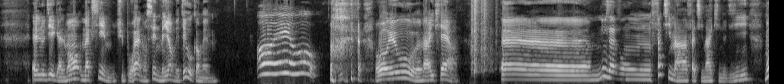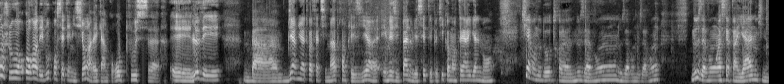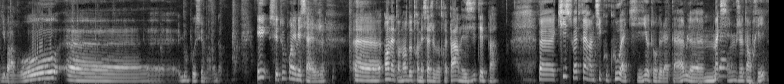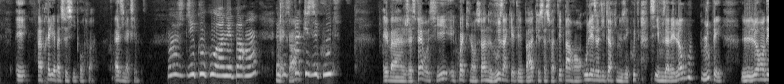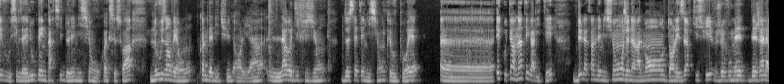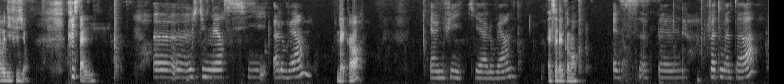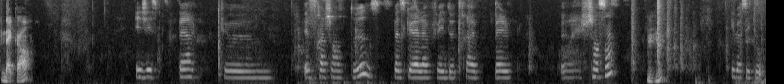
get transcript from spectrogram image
Elle nous dit également Maxime, tu pourrais annoncer une meilleure météo quand même. Oh, eh oh Oh et oh, euh, Marie-Pierre. Euh, nous avons Fatima, Fatima qui nous dit bonjour, au rendez-vous pour cette émission avec un gros pouce euh, et levé. Ben, bienvenue à toi Fatima, prends plaisir et n'hésite pas à nous laisser tes petits commentaires également. Qui avons-nous d'autres Nous avons, nous avons, nous avons, nous avons un certain Yann qui nous dit bravo. Euh, monde. Et c'est tout pour les messages. Euh, en attendant d'autres messages de votre part, n'hésitez pas. Euh, qui souhaite faire un petit coucou à qui autour de la table? Euh, Maxime, je t'en prie. Et après, il n'y a pas de souci pour toi. Vas-y, Maxime. Moi, je dis coucou à mes parents. J'espère qu'ils écoutent. Eh ben, j'espère aussi. Et quoi qu'il en soit, ne vous inquiétez pas, que ce soit tes parents ou les auditeurs qui nous écoutent. Si vous avez lou- loupé le rendez-vous, si vous avez loupé une partie de l'émission ou quoi que ce soit, nous vous enverrons, comme d'habitude, en lien, la rediffusion de cette émission que vous pourrez euh, écouter en intégralité dès la fin de l'émission. Généralement, dans les heures qui suivent, je vous mets déjà la rediffusion. Cristal, Euh, je dis merci à l'Auvergne. D'accord. Il y a une fille qui est à l'Auvergne. Elle s'appelle comment? Elle s'appelle Fatoumata. D'accord. Et j'espère que elle sera chanteuse parce qu'elle a fait de très belles euh, chansons. Mhm. Et ben c'est tout.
